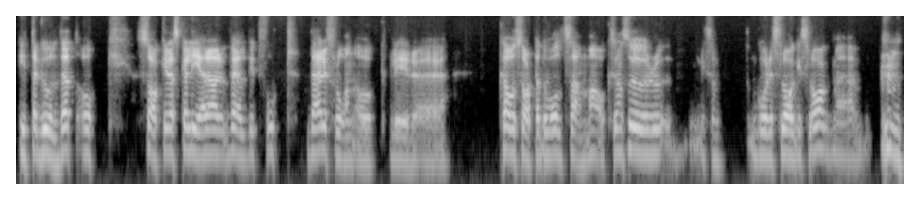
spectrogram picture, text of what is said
hitta guldet och saker eskalerar väldigt fort därifrån och blir eh, kaosartade och våldsamma. Och sen så liksom, går det slag i slag med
